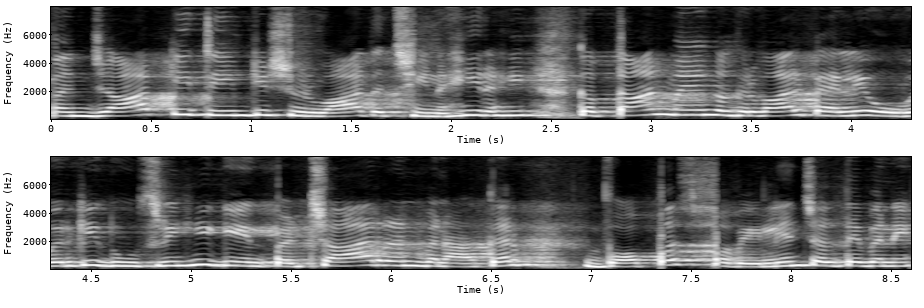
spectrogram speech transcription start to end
पंजाब की टीम की शुरुआत अच्छी नहीं रही। कप्तान मयंक अग्रवाल पहले ओवर की दूसरी ही गेंद पर चार रन बनाकर वापस पवेलियन चलते बने।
